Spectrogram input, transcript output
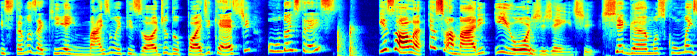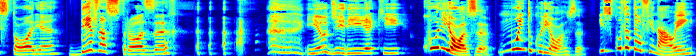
estamos aqui em mais um episódio do podcast 123 Isola. Eu sou a Mari e hoje, gente, chegamos com uma história desastrosa e eu diria que curiosa, muito curiosa. Escuta até o final, hein?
